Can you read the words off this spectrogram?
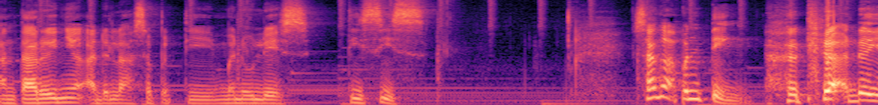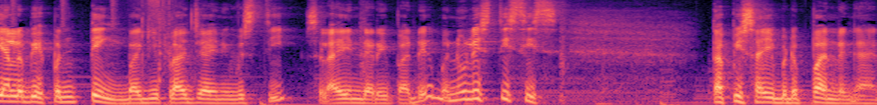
antaranya adalah seperti menulis tesis sangat penting. Tidak ada yang lebih penting bagi pelajar universiti selain daripada menulis tesis. Tapi saya berdepan dengan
